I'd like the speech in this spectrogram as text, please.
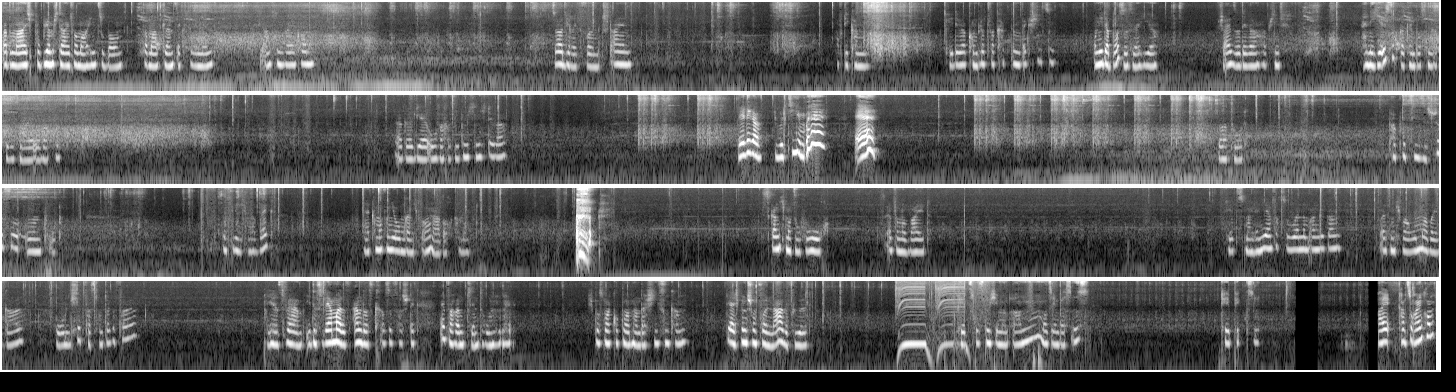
Warte mal, ich probiere mich da einfach mal hinzubauen. Ich habe mal ein kleines Experiment. Die anderen reinkommen. So, direkt voll mit Stein. Auf die kann. Okay, Digga, komplett verkackt im Wegschießen. Oh nee, der Boss ist ja hier. Scheiße, Digga, hab ich nicht Hey, nee, hier ist doch gar kein Boss mehr. Achso, das neue Oberwache. Sage, die O-Wache sieht mich nicht, Digga. Hey, Digga, die will Team. Hä? so, tot paar präzise Schüsse und tot. Dann fliege ich mal weg. Ja, kann man von hier oben gar nicht bauen, aber auch kann man. Das ist gar nicht mal so hoch. Das ist einfach nur weit. Jetzt ist mein Handy einfach so random angegangen. Weiß nicht warum, aber egal. Holy shit, fast runtergefallen. Ja, das wäre das wär mal das anders krasse Versteck. Einfach im Zentrum. Ich muss mal gucken, ob man da schießen kann. Ja, ich bin schon voll nah gefühlt. Okay, jetzt ruft mich jemand an. Mal sehen, wer es ist. Okay, Pixel. Hi, kannst du reinkommen?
